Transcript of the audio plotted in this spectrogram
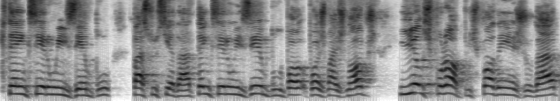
que têm que ser um exemplo para a sociedade, têm que ser um exemplo para os mais novos e eles próprios podem ajudar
